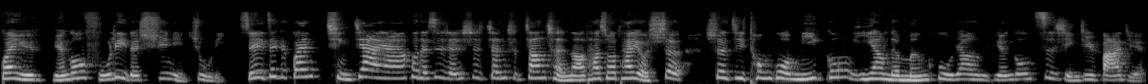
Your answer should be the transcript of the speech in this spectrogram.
关于员工福利的虚拟助理。所以这个关请假呀，或者是人事章章程呢，他说他有设设计通过迷宫一样的门户，让员工自行去发掘。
